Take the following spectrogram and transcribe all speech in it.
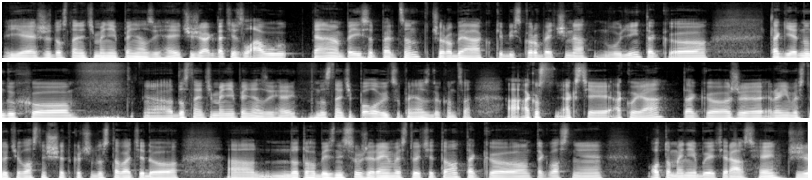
je, že dostanete menej peňazí. Hej? Čiže ak dáte zľavu, ja neviem, 50%, čo robia ako keby skoro väčšina ľudí, tak, uh, tak jednoducho uh, dostanete menej peňazí, hej? Dostanete polovicu peňazí dokonca. A ako, ak ste ako ja, tak uh, že reinvestujete vlastne všetko, čo dostávate do, do toho biznisu, že reinvestujete to, tak, tak vlastne o to menej budete rásť, hej? Čiže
